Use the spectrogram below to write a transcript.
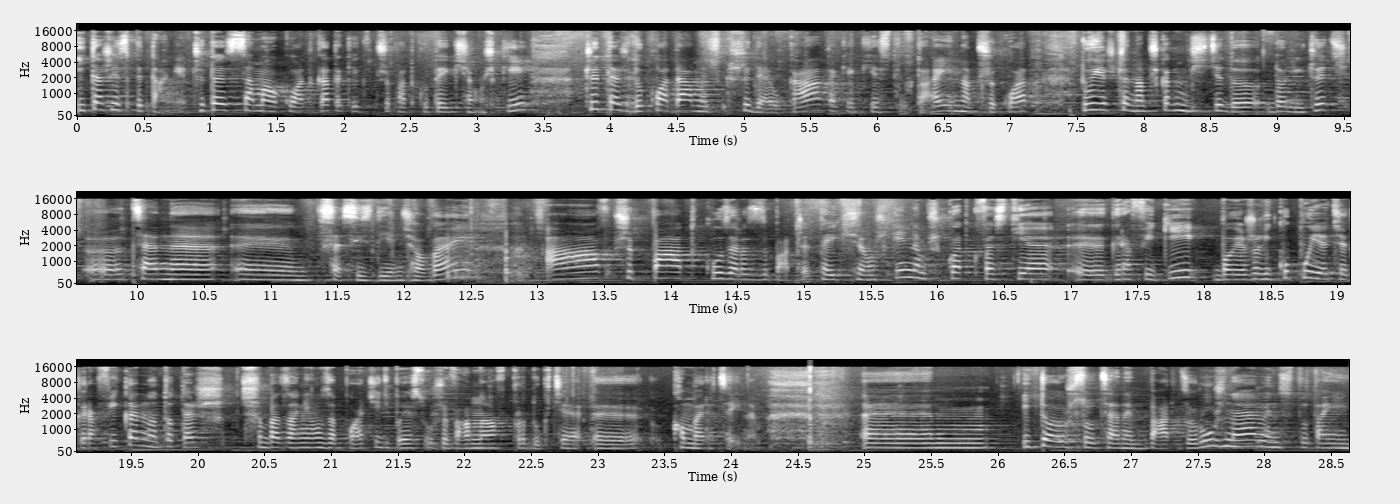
I też jest pytanie, czy to jest sama okładka, tak jak w przypadku tej książki, czy też dokładamy skrzydełka, tak jak jest tutaj na przykład. Tu jeszcze na przykład musicie do, doliczyć e, cenę e, sesji zdjęciowej, a w przypadku, zaraz zobaczę, tej książki, na przykład kwestie e, grafiki, bo jeżeli kupujecie grafikę, no to też trzeba za nią zapłacić, bo jest używana w produkcie komercyjnym. I to już są ceny bardzo różne, więc tutaj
